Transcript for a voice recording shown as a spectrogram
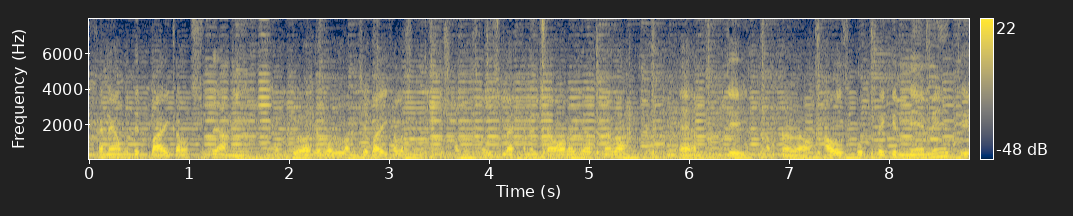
এখানে আমাদের বাইক আলার সাথে আমি একটু আগে বললাম যে বাইক আলার সাথে একটু সমস্যা হয়েছিল। এখানে যাওয়ার আগে আপনারা যে আপনারা হাউস বোট থেকে নেমে যে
